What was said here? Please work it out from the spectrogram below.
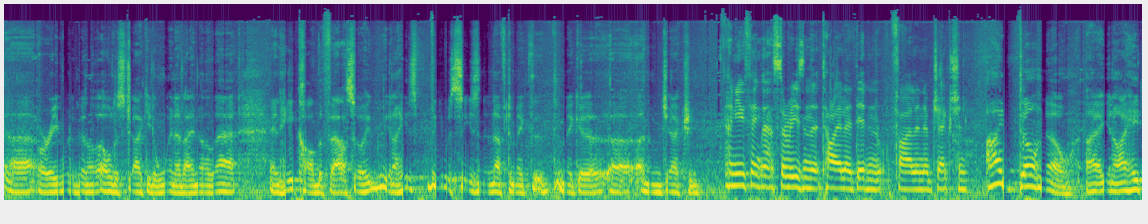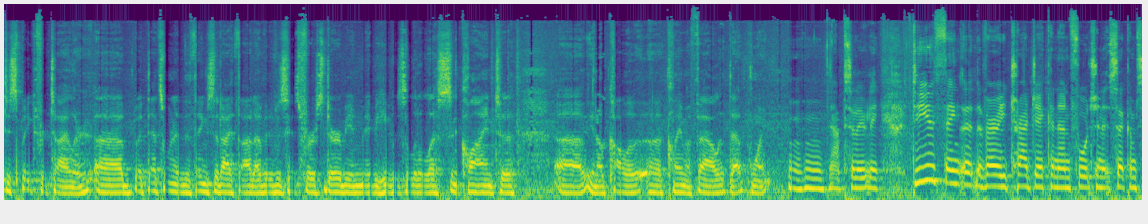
uh, or he would have been the oldest jockey to win it. I know that, and he called the foul. So he, you know, he's he was seasoned enough to make the to make a uh, an objection. And you think that's the reason that Tyler didn't file an objection? I don't know. I you know I hate to speak for Tyler, uh, but that's one of the things that I thought of. It was his first Derby, and maybe he was a little less inclined to, uh, you know, call a, a, claim a foul at that point. Mm-hmm, absolutely. Do you think that the very tragic and unfortunate circumstances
